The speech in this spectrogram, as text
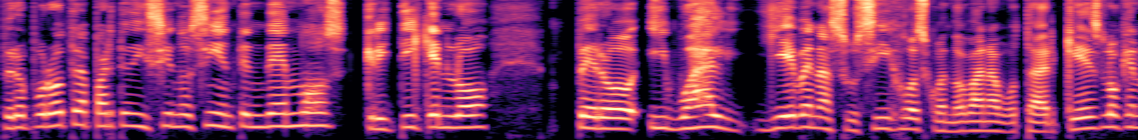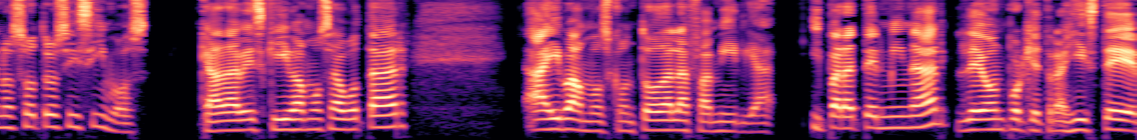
pero por otra parte diciendo, sí, entendemos, critíquenlo, pero igual lleven a sus hijos cuando van a votar, ¿Qué es lo que nosotros hicimos. Cada vez que íbamos a votar, ahí vamos con toda la familia. Y para terminar, León, porque trajiste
